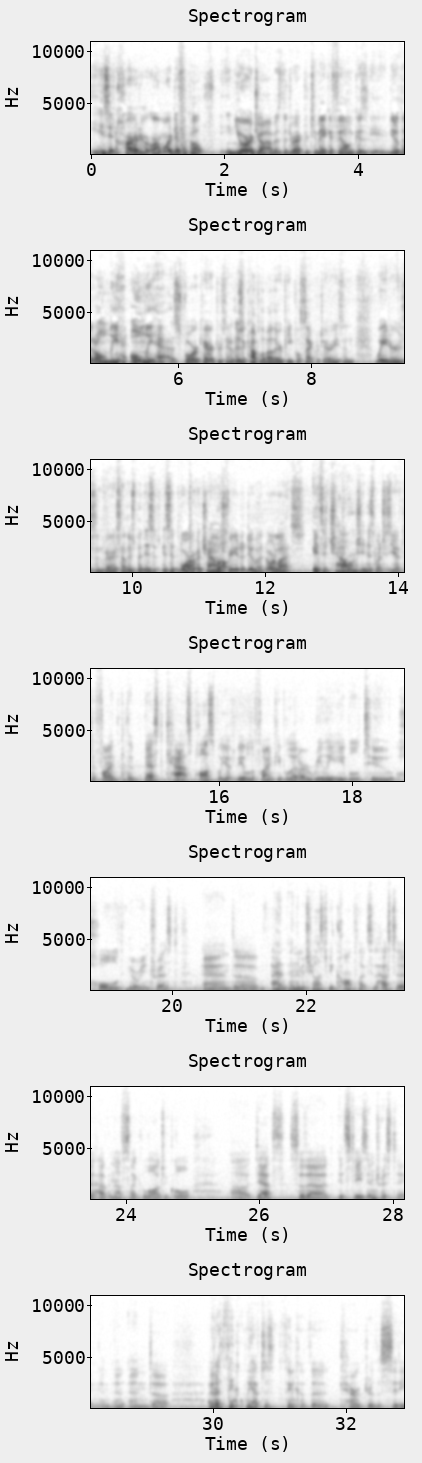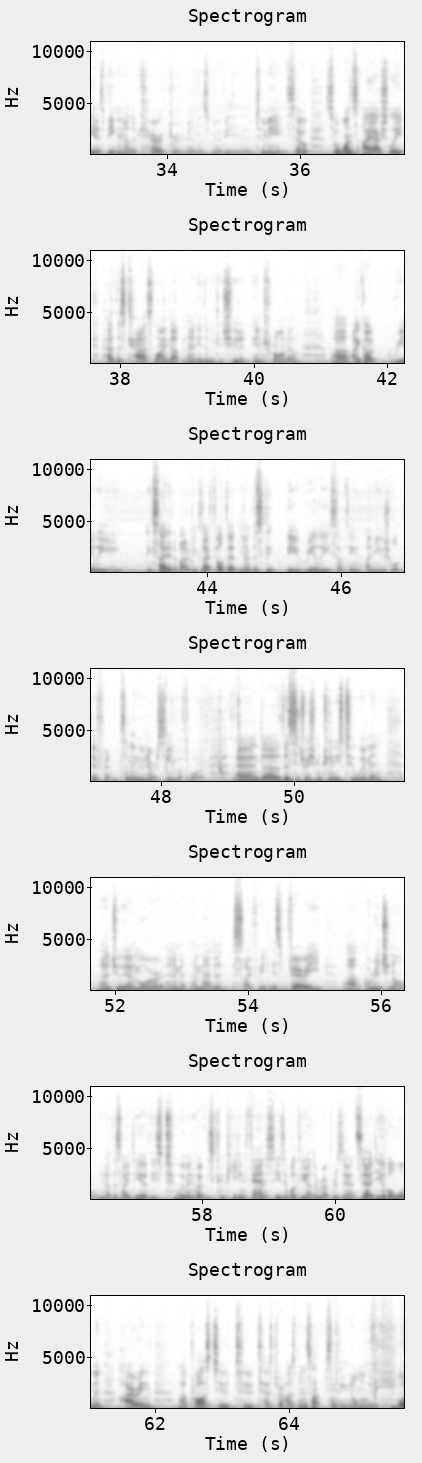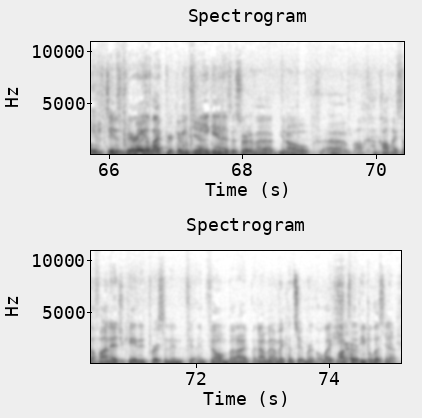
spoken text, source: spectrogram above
Is it harder or more difficult in your job as the director to make a film because you know that only only has four characters in it? There's a couple of other people, secretaries and waiters and various others, but is it is it more of a challenge Well- for you to do it or less? It's a challenge in as much as you have to find the best cast possible. You have to be able to find people that are really able to hold your interest, and uh, and and the material has to be complex. It has to have enough psychological uh, depth so that it stays interesting, and and and. Uh, and I think we have to think of the character of the city as being another character in this movie uh, to me. So, so once I actually had this cast lined up and I knew that we could shoot it in Toronto, uh, I got really excited about it because I felt that you know this could be really something unusual, different, something we've never seen before. And uh, the situation between these two women, uh, Julianne Moore and Am- Amanda Seyfried, is very uh, original. You know, this idea of these two women who have these competing fantasies of what the other represents. The idea of a woman hiring a prostitute to test her husband. It's not something normally one would It's, do. it's very right? electric. I mean, to Yeah. me, again, as a sort of a you know, uh, I'll call myself uneducated person in fi- in film, but I but I'm, I'm a consumer though, like lots of the people listening. Yeah.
